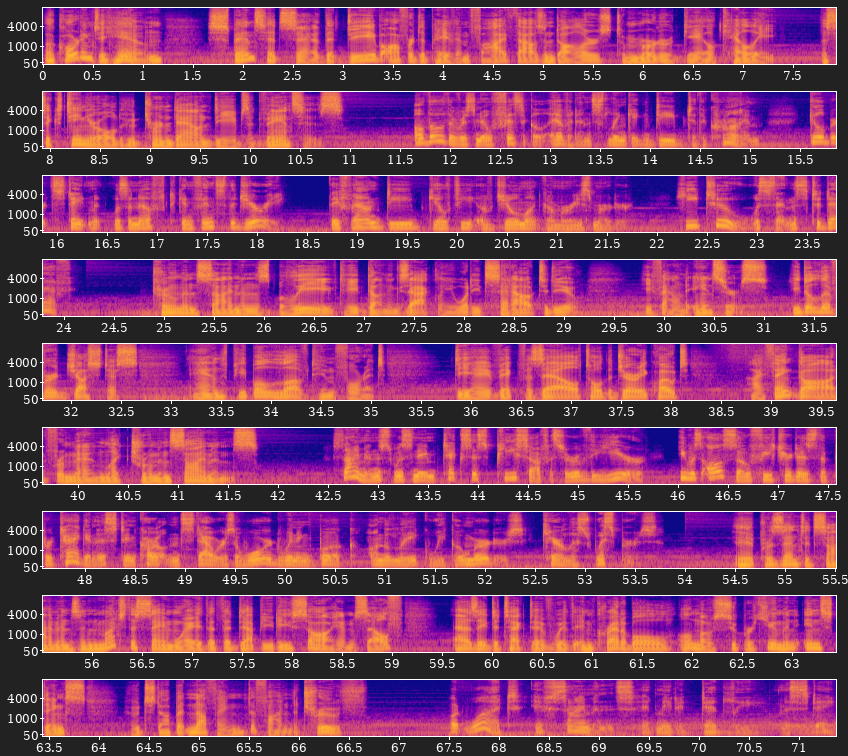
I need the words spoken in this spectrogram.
According to him, Spence had said that Deeb offered to pay them $5,000 to murder Gail Kelly, the 16 year old who'd turned down Deeb's advances. Although there was no physical evidence linking Deeb to the crime, Gilbert's statement was enough to convince the jury. They found Deeb guilty of Jill Montgomery's murder. He too was sentenced to death. Truman Simons believed he'd done exactly what he'd set out to do. He found answers, he delivered justice, and people loved him for it. DA Vic Feazell told the jury, quote, I thank God for men like Truman Simons. Simons was named Texas Peace Officer of the Year. He was also featured as the protagonist in Carlton Stowers' award winning book on the Lake Waco murders, Careless Whispers. It presented Simons in much the same way that the deputy saw himself as a detective with incredible, almost superhuman instincts who'd stop at nothing to find the truth. But what if Simons had made a deadly mistake?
